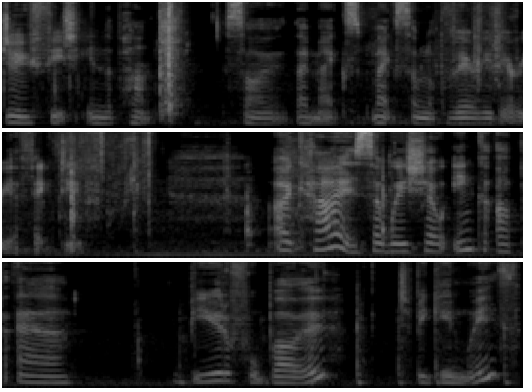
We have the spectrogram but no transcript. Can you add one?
do fit in the punch. So they makes, makes them look very, very effective. Okay, so we shall ink up our beautiful bow to begin with.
